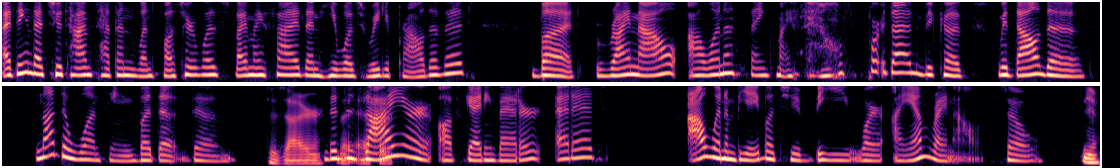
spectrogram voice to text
I think that two times happened when Foster was by my side and he was really proud of it. But right now, I want to thank myself for that because without the, not the wanting, but the, the, desire, the, the desire effort. of getting better at it, I wouldn't be able to be where I am right now. So, yeah.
